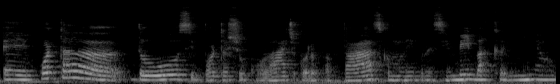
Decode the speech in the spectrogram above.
é, porta-doce, porta-chocolate agora pra Páscoa, uma lembrancinha bem bacaninha, ó,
